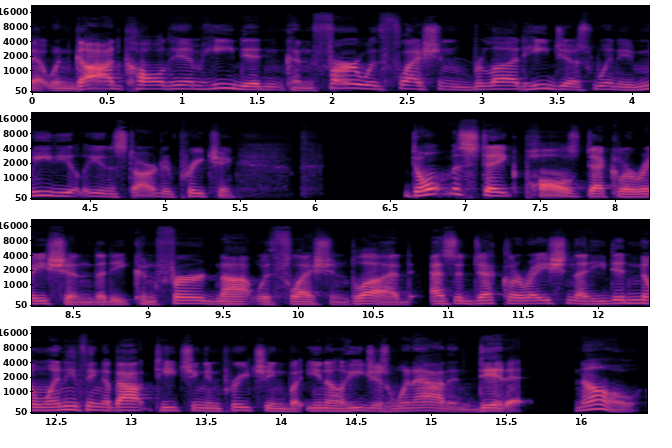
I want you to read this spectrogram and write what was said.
that when God called him, he didn't confer with flesh and blood. He just went immediately and started preaching. Don't mistake Paul's declaration that he conferred not with flesh and blood as a declaration that he didn't know anything about teaching and preaching, but, you know, he just went out and did it. No,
